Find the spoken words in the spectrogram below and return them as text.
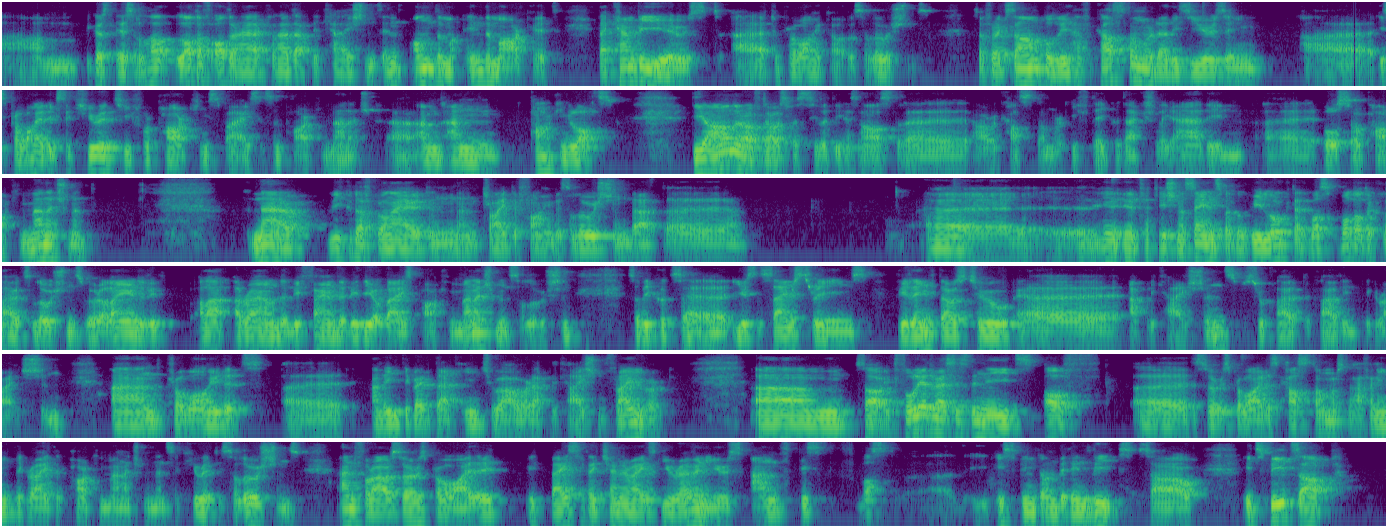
Um, because there's a lot, lot of other uh, cloud applications in, on the, in the market that can be used uh, to provide other solutions. So for example, we have a customer that is using uh, is providing security for parking spaces and parking management uh, and, and, parking lots. The owner of those facility has asked uh, our customer if they could actually add in uh, also parking management. Now, we could have gone out and, and tried to find a solution that uh, uh, in, in, a traditional sense, but what we looked at was what other cloud solutions were around, and we found a video-based parking management solution. So we could uh, use the same streams. We linked those two uh, applications through cloud-to-cloud -cloud integration and provided uh, and integrated that into our application framework. Um, so it fully addresses the needs of uh, the service providers customers to have an integrated parking management and security solutions. And for our service provider, it, basically generates new revenues and this was uh, is being done within weeks. So it speeds up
